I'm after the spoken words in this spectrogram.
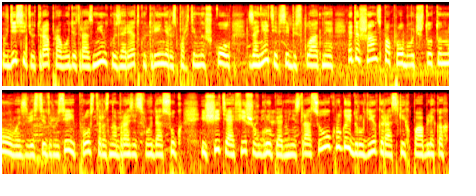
В 10 утра проводят разминку и зарядку тренеры спортивных школ. Занятия все бесплатные. Это шанс попробовать что-то новое, завести друзей и просто разнообразить свой досуг. Ищите афишу в группе администрации округа и других городских пабликах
